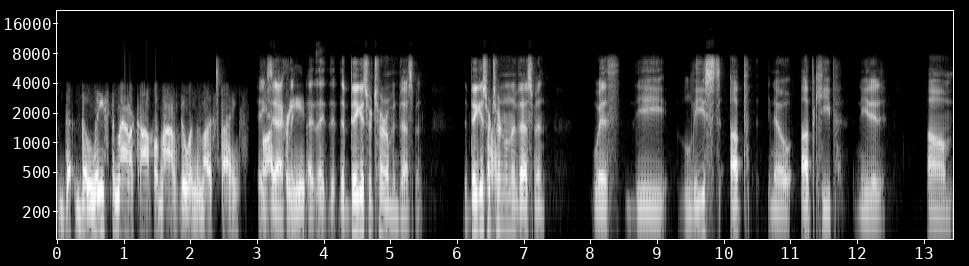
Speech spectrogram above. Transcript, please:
the, the least amount of compromise doing the most things. Right, Exactly. the, the biggest return on investment. The biggest Right. return on investment with the least up, you know, upkeep needed. Um,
